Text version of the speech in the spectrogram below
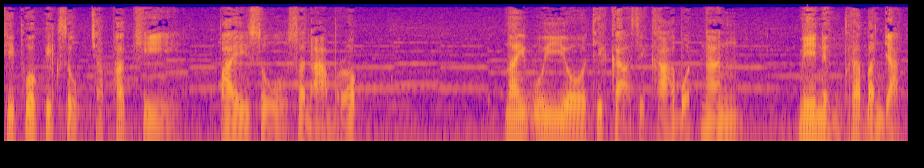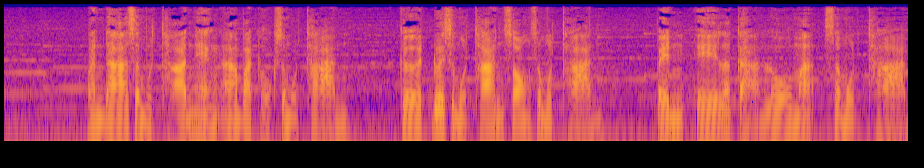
ที่พวกภิกษุฉับพักขี ไปสู่สนามรบ ในอุยโยทิกะสิกขาบทนั้น มีหนึ่งพระบัญญัติ บรรดาสมุดฐานแห่งอาบัตหกสมุดฐาน เกิดด้วยสมุดฐานสองสมุดฐาน เป็นเอละกะโลมะสมุดฐาน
